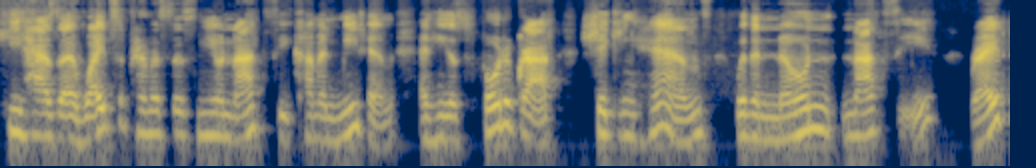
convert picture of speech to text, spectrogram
he has a white supremacist neo Nazi come and meet him, and he is photographed shaking hands with a known Nazi, right?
